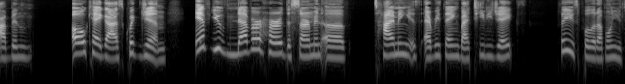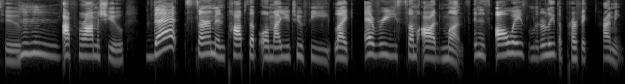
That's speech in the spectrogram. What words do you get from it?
I've been okay, guys, quick gem. If you've never heard the sermon of Timing is Everything by TD Jakes, please pull it up on YouTube. I promise you. That sermon pops up on my YouTube feed like every some odd months. And it's always literally the perfect timing.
